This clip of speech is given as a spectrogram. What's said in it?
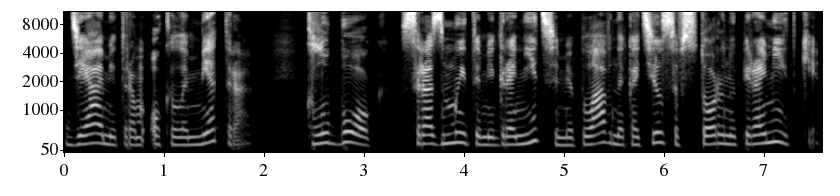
диаметром около метра, клубок с размытыми границами плавно катился в сторону пирамидки,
